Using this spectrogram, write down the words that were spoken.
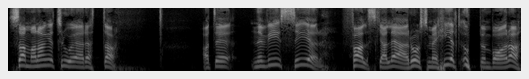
Sammanhanget tror jag är detta. Att det, när vi ser falska läror som är helt uppenbara,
